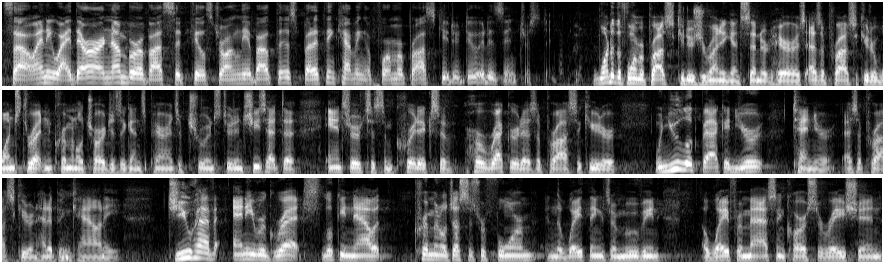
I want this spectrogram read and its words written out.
So, anyway, there are a number of us that feel strongly about this, but I think having a former prosecutor do it is interesting one of the former prosecutors you're running against, Senator Harris, as a prosecutor, once threatened criminal charges against parents of truant students. She's had to answer to some critics of her record as a prosecutor. When you look back at your tenure as a prosecutor in Hennepin County, do you have any regrets looking now at criminal justice reform and the way things are moving away from mass incarceration,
